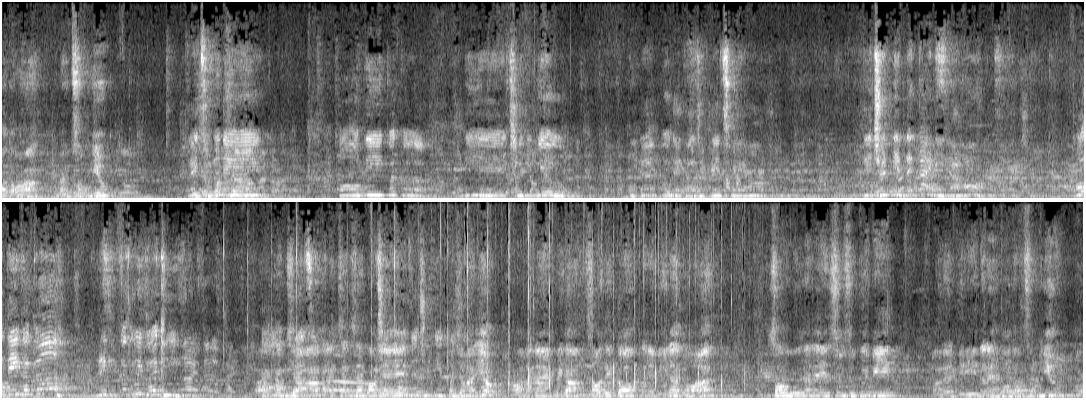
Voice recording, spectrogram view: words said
纪念活动啊，咱重邀，来自咱的欧弟哥哥，你的亲友，伫咱舞台头前面吹吼，你全年在带你啦吼。欧弟哥哥，你各位过去。来，感谢咱正式过来，非常的用，哦，咱的北港朝天宫咱的弥勒团，所有咱的叔叔贵宾，哦，来莅临咱的活动参与，哦，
